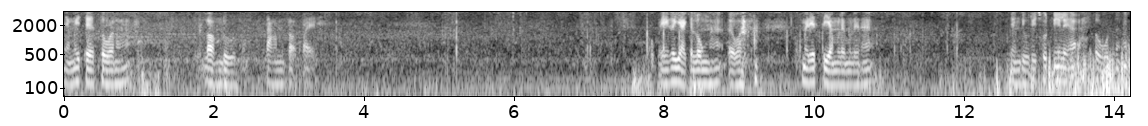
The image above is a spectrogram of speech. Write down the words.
ยังไม่เจอตัวนะฮะลองดูตามต่อไปผมเองก็อยากจะลงนะฮะ แต่ว่าไม่ได้เตรียมอะไรมาเลยนะฮะ ยังอยู่ที่ชุดนี้เลยฮะสูตรนะฮะ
